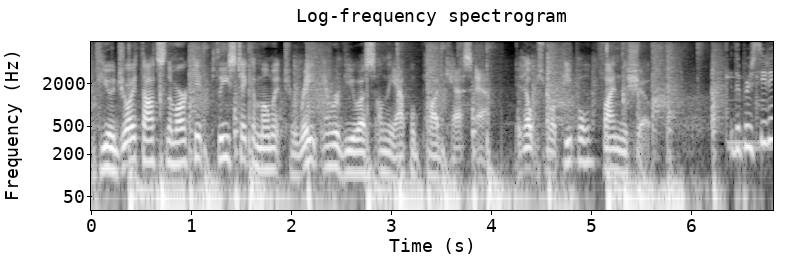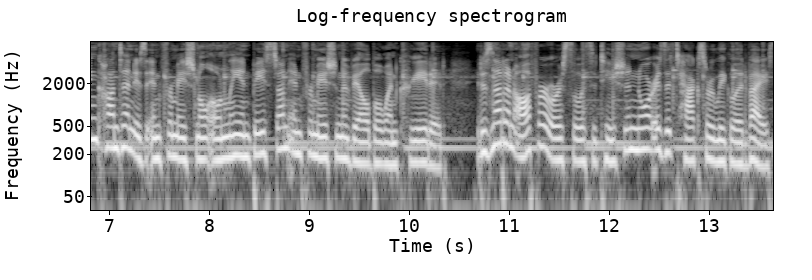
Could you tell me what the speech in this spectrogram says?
If you enjoy Thoughts on the Market, please take a moment to rate and review us on the Apple Podcast app. It helps more people find the show. The preceding content is informational only and based on information available when created. It is not an offer or a solicitation, nor is it tax or legal advice.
